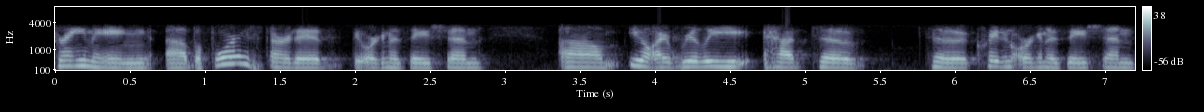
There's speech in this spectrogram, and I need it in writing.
training uh, before I started the organization, um, you know, I really had to to create an organization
